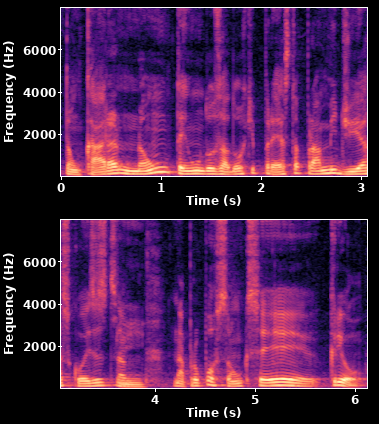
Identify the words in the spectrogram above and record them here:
Então, o cara não tem um dosador que presta para medir as coisas na, na proporção que você criou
